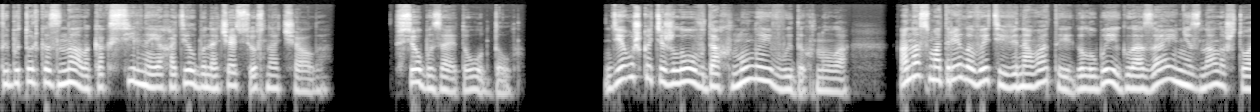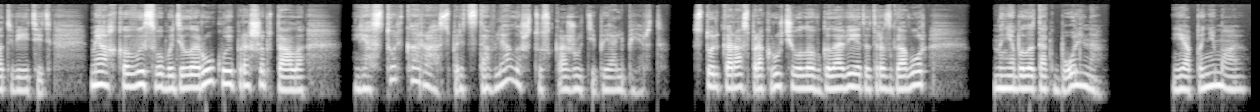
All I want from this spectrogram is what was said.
Ты бы только знала, как сильно я хотел бы начать все сначала. Все бы за это отдал». Девушка тяжело вдохнула и выдохнула. Она смотрела в эти виноватые голубые глаза и не знала, что ответить. Мягко высвободила руку и прошептала. «Я столько раз представляла, что скажу тебе, Альберт. Столько раз прокручивала в голове этот разговор — мне было так больно. Я понимаю.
